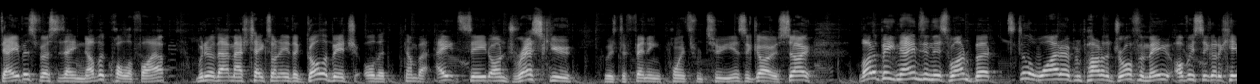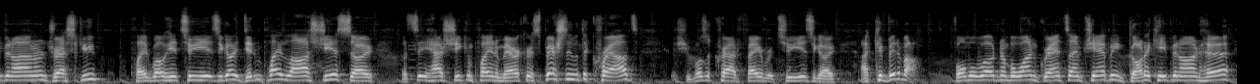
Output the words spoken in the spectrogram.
Davis versus another qualifier. Winner of that match takes on either Golubic or the number 8 seed Andreescu who is defending points from two years ago. So, a lot of big names in this one, but still a wide open part of the draw for me. Obviously, got to keep an eye on Andreescu. Played well here two years ago, didn't play last year, so let's see how she can play in America, especially with the crowds. She was a crowd favorite two years ago. Uh, Kvitova, Former world number one Grand Slam champion. Got to keep an eye on her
